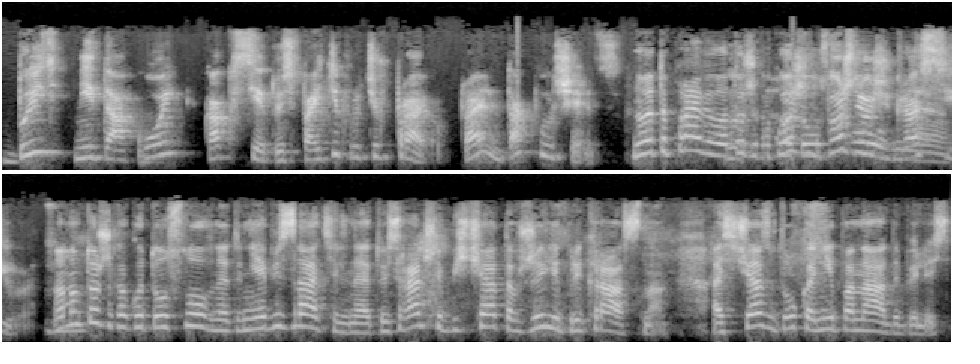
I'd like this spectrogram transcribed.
быть не такой, как все, то есть пойти против правил. Правильно? Так получается? Ну, это правило ну, тоже какое-то условное. Тоже не очень красиво. Но оно тоже какое-то условное, это не обязательное. То есть раньше без чатов жили прекрасно, а сейчас вдруг они понадобились.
